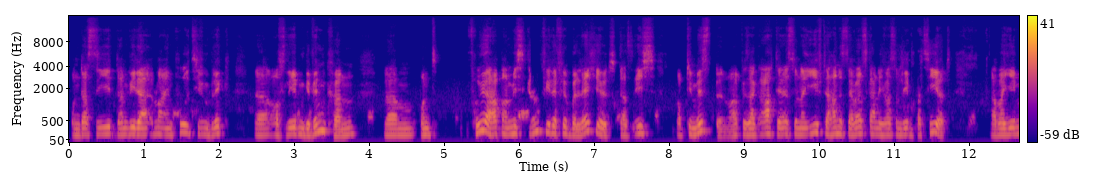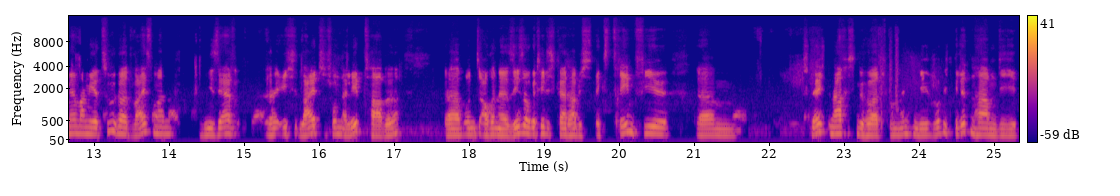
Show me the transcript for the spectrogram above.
und dass sie dann wieder immer einen positiven Blick äh, aufs Leben gewinnen können. Ähm, und früher hat man mich ganz viel dafür belächelt, dass ich Optimist bin und habe gesagt, ach, der ist so naiv, der Hannes, der weiß gar nicht, was im Leben passiert. Aber je mehr man mir zuhört, weiß man, wie sehr äh, ich Leid schon erlebt habe. Äh, und auch in der Seelsorgetätigkeit habe ich extrem viel ähm, schlechte Nachrichten gehört von Menschen, die wirklich gelitten haben, die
